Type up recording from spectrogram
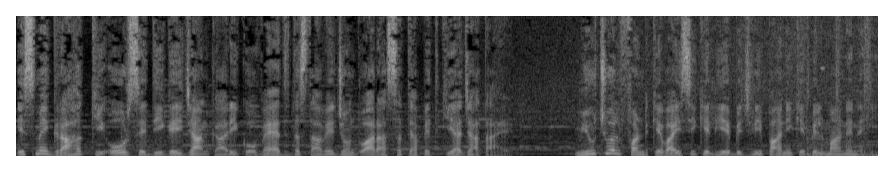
इसमें ग्राहक की ओर से दी गई जानकारी को वैध दस्तावेजों द्वारा सत्यापित किया जाता है। म्यूचुअल फंड केवाईसी के लिए बिजली पानी के बिल माने नहीं।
